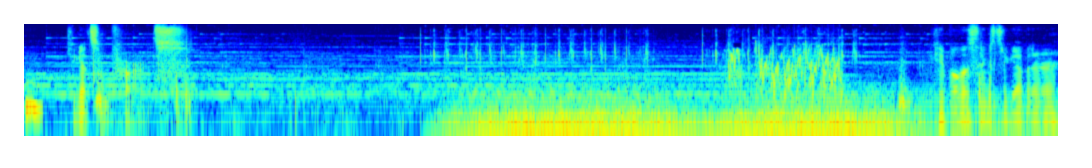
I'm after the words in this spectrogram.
to get some parts. Those things together.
